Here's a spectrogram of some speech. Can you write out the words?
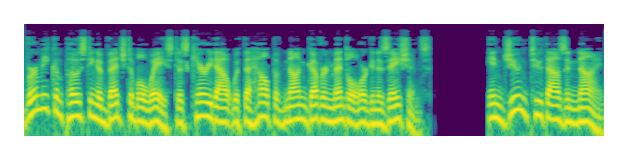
Vermicomposting of vegetable waste is carried out with the help of non-governmental organizations. In June 2009,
